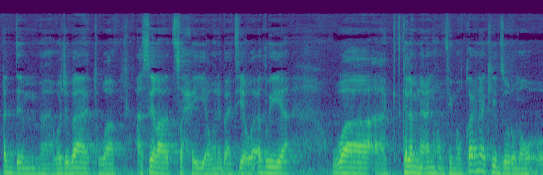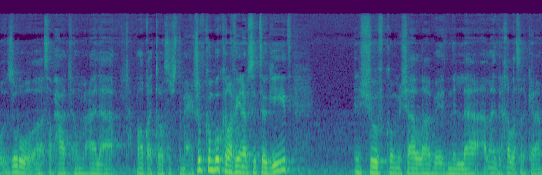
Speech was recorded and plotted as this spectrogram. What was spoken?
يقدم آه، وجبات وعصيرات صحية ونباتية وعضوية. وتكلمنا عنهم في موقعنا. أكيد زوروا مو... زوروا صفحاتهم على مواقع التواصل الاجتماعي. نشوفكم بكرة في نفس التوقيت. نشوفكم إن شاء الله بإذن الله. ما أدري خلص الكلام.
